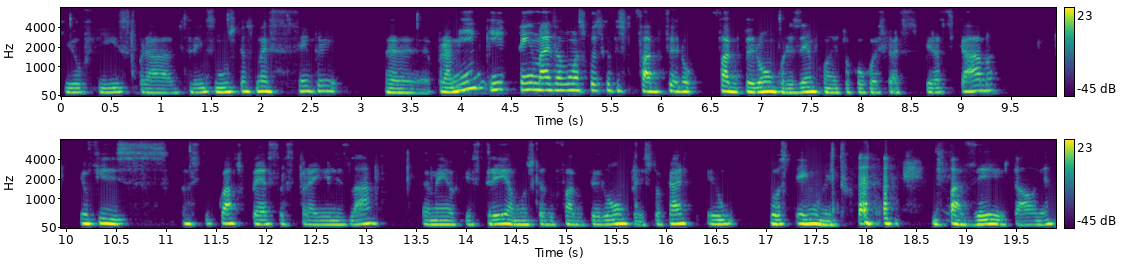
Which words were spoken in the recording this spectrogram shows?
que eu fiz para diferentes músicas, mas sempre é, para mim. E tem mais algumas coisas que eu fiz com Fábio, Ferron, Fábio Peron, por exemplo, quando ele tocou com a Escrata Piracicaba. Eu fiz, acho que, quatro peças para eles lá também orquestrei a música do Fábio Peron para eles tocar. Eu gostei muito de fazer e tal, né?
